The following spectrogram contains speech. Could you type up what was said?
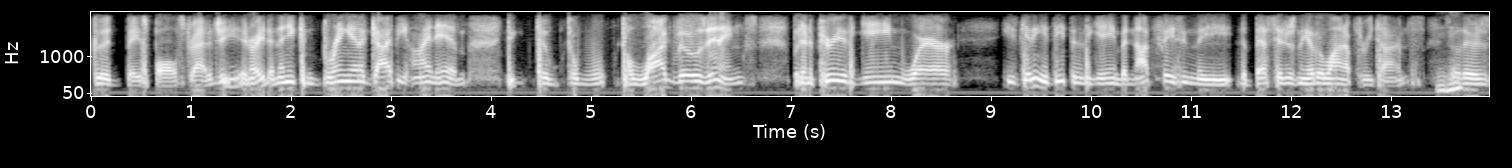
good baseball strategy, and right? And then you can bring in a guy behind him to to to, to log those innings, but in a period of the game where he's getting you deep into the game, but not facing the the best hitters in the other lineup three times. So there's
